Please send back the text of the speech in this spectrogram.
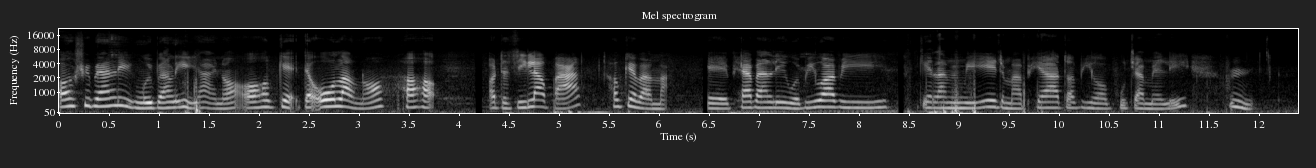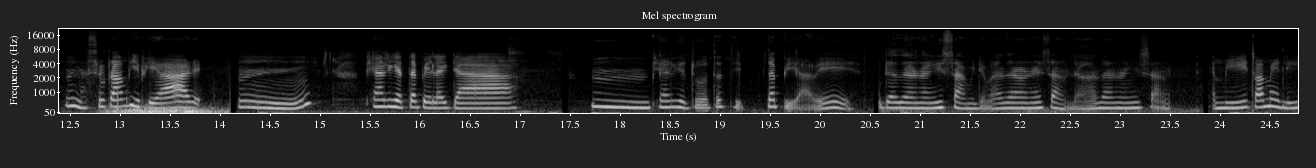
အော်ရှိပန်းလေးငွေပန်းလေးရရင်နော်အော်ဟုတ်ကဲ့တအိုးလောက်နော်ဟုတ်ဟုတ်အော်တကြီးလောက်ပါဟုတ်ကဲ့ပါမအဲဖျားပန်းလေးဝယ်ပြီးွားပြီကဲလာမမီဒီမှာဖျားတော့ပြီးတော့ဖူးကြမယ်လေဟွန်းဟွန်းဆူတောင်းပြီဖျားတဲ့ဟွန်းဖျားလေးကတက်ပေးလိုက်တာဟွန်းဖျားလေးကတော့တက်တက်ပေးရပဲဦးတန်တန်ကြီးစာမိတယ်မန်တန်ကြီးစာမိတယ်ဟန်တန်ကြီးစာမိအမေတော့မယ်လी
